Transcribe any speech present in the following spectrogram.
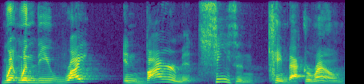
When, when the right environment season came back around,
